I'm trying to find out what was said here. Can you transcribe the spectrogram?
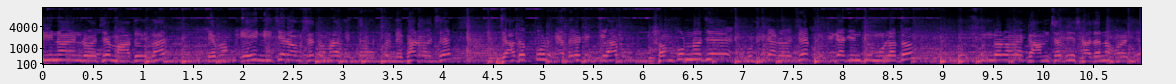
তিন অয়ন রয়েছে মা দুর্গার এবং এই নিচের অংশে তোমরা দেখতে পাচ্ছ লেখা রয়েছে, যাদবপুর অ্যাথলেটিক ক্লাব। সম্পূর্ণ যে খুঁটিটা রয়েছে, খুঁটিটা কিন্তু মূলত খুব সুন্দরভাবে গামছা দিয়ে সাজানো হয়েছে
